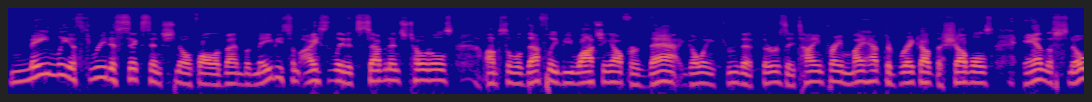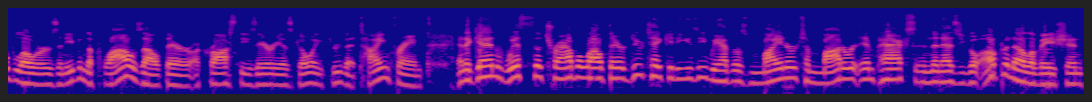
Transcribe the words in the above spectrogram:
mainly a three to six inch snowfall event, but maybe some isolated seven inch totals. Um, so we'll definitely be watching out for that going through that Thursday time frame. Might have to break out the shovels and the snow blowers and even the plows out there across these areas going through that time frame. And again, with the travel out there, do take it easy. We have those minor to moderate impacts, and then as you go up in elevation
